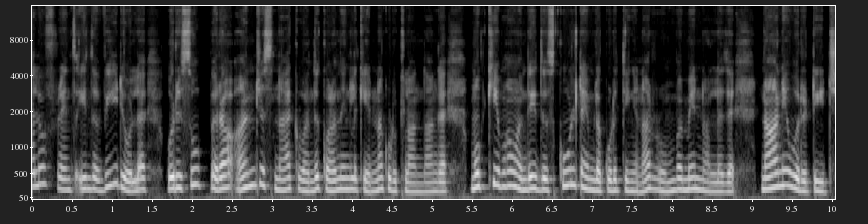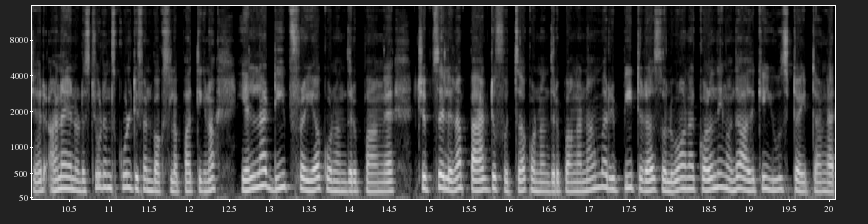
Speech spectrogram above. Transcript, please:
ஹலோ ஃப்ரெண்ட்ஸ் இந்த வீடியோவில் ஒரு சூப்பராக அஞ்சு ஸ்நாக் வந்து குழந்தைங்களுக்கு என்ன கொடுக்கலாம் தாங்க முக்கியமாக வந்து இது ஸ்கூல் டைமில் கொடுத்தீங்கன்னா ரொம்பவே நல்லது. நானே ஒரு டீச்சர் ஆனால் என்னோடய ஸ்டூடெண்ட் ஸ்கூல் டிஃபன் பாக்ஸில் பார்த்தீங்கன்னா எல்லாம் டீப் ஃப்ரையாக கொண்டு வந்திருப்பாங்க சிப்ஸ் இல்லைன்னா பேக்டு ஃபுட்ஸாக கொண்டு வந்திருப்பாங்க நம்ம ரிப்பீட்டடாக சொல்லுவோம். ஆனால் குழந்தைங்க வந்து அதுக்கே யூஸ்ட் ஆயிட்டாங்க.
